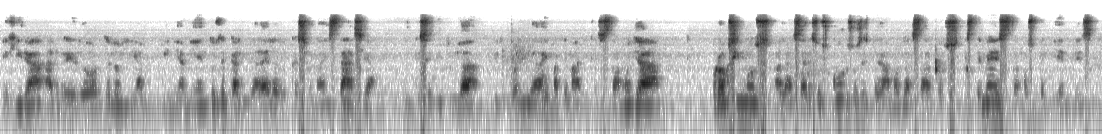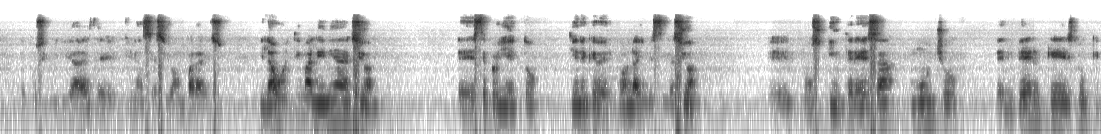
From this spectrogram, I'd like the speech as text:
que gira alrededor de los lineamientos de calidad de la educación a distancia y que se titula Virtualidad y Matemáticas. Estamos ya próximos a lanzar esos cursos, esperamos lanzarlos este mes, estamos pendientes de posibilidades de financiación para eso. Y la última línea de acción de este proyecto tiene que ver con la investigación. Eh, nos interesa mucho entender qué es lo que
